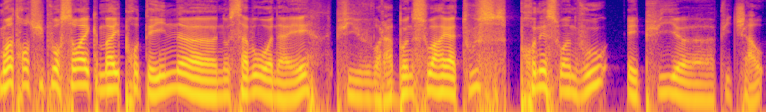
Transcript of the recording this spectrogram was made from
Moins 38% avec MyProtein, euh, nos savons Onae. Puis voilà, bonne soirée à tous. Prenez soin de vous. Et puis, euh, puis ciao.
